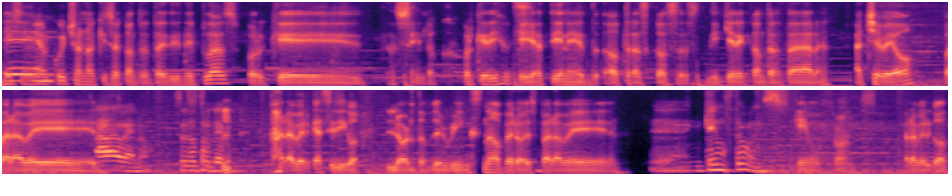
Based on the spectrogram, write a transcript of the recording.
El Eh, señor Cucho no quiso contratar Disney Plus porque. No sé, loco. Porque dijo que ya tiene otras cosas y quiere contratar HBO para ver. Ah, bueno, ese es otro level. Para ver, casi digo Lord of the Rings. No, pero es para ver Eh, Game of Thrones. Game of Thrones. Para ver God.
